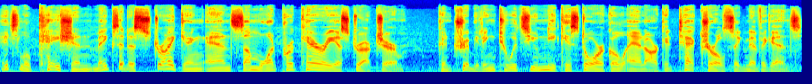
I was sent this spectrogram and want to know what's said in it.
Its location makes it a striking and somewhat precarious structure contributing to its unique historical and architectural significance.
